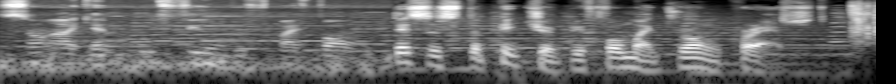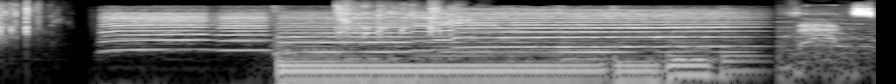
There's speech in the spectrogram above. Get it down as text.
so I can refill with my phone. This is the picture before my drone crashed. That's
